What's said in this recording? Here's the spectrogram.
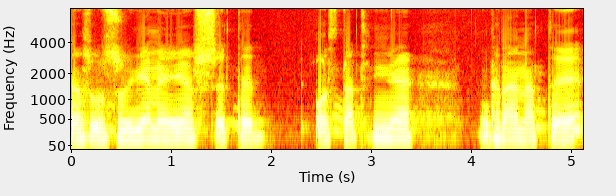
Teraz użyjemy jeszcze te ostatnie granaty.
